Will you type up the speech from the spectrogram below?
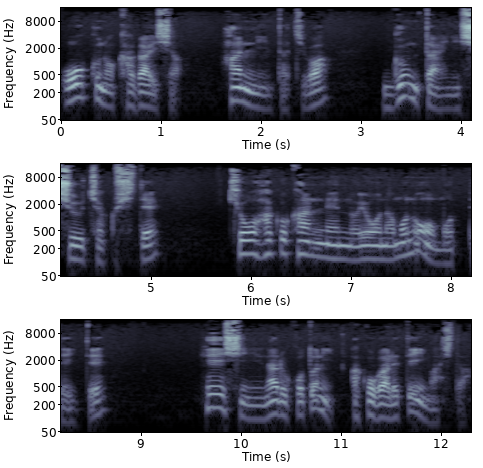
多くの加害者、犯人たちは軍隊に執着して脅迫観念のようなものを持っていて、兵士になることに憧れていました。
